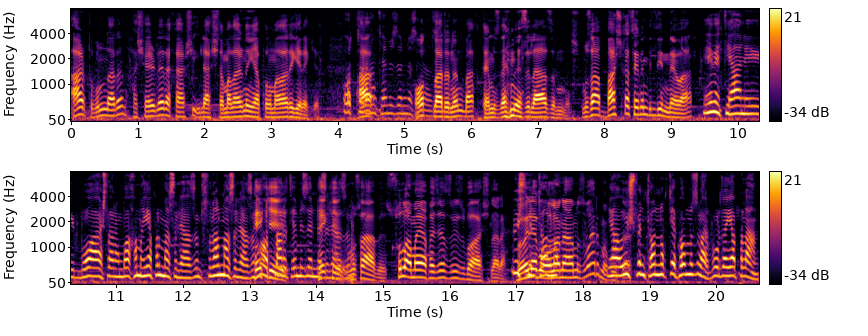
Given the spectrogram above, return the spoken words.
Artı bunların haşerelere karşı ilaçlamalarının yapılmaları gerekir. Otlarının Aa, temizlenmesi lazım. Otlarının bak temizlenmesi lazımmış. Musa başka senin bildiğin ne var? Evet yani bu ağaçların bakımı yapılması lazım, sulanması lazım, otları temizlenmesi peki lazım. Musa abi sulama yapacağız biz bu ağaçlara. Üç bin Böyle bir ton- olanağımız var mı Ya burada? 3000 tonluk depomuz var burada yapılan.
